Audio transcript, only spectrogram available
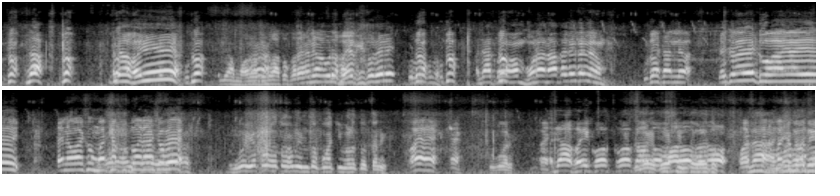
ઉઠો ના ઉઠો અલે ભાઈ. ઉઠો. અલે મારો દીકરો આ તો કરે ને ઓલા ભાઈએ કીધું છે ને. ઉઠો ઉઠો. અલે તો આમ ભોણા ના કરે કઈ એમ? ઉઠો ચાલ લેવા. એ જો એ ડોહાયા એ. તને હવે શું મરસા કૂટવા રાશો હે? હું એકલો હતો અમે તો પહોંચી વળતો તને. ઓય હે ઉપર અલે ભાઈ કોક કોક આ તો મારો બેટો. મરસા કૂટવા દે.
